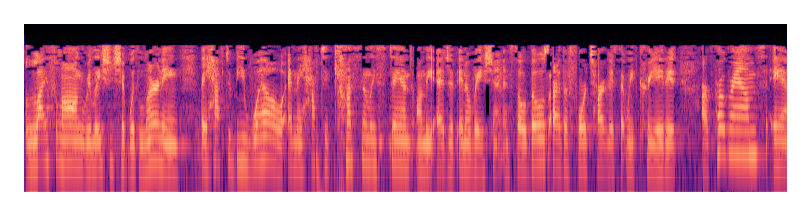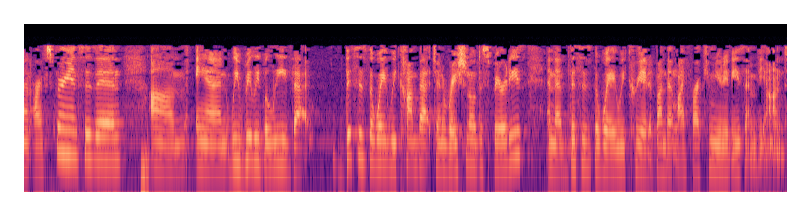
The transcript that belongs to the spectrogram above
lifelong relationship with learning. They have to be well and they have to constantly stand on the edge of innovation. And so those are the four targets that we've created our programs and our experiences in. Um, and we really believe that this is the way we combat generational disparities and that this is the way we create abundant life for our communities and beyond.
